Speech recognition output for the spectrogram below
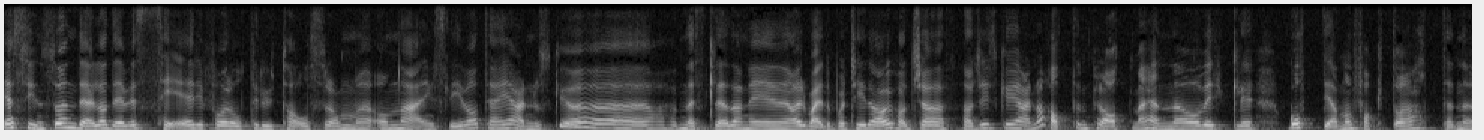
jeg syns jo en del av det vi ser i forhold til uttalelser om, om, næringslivet, at jeg gjerne skulle Nestlederen i Arbeiderpartiet i dag, Haja Tajik, skulle gjerne hatt en prat med henne og virkelig gått gjennom fakta og hatt henne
